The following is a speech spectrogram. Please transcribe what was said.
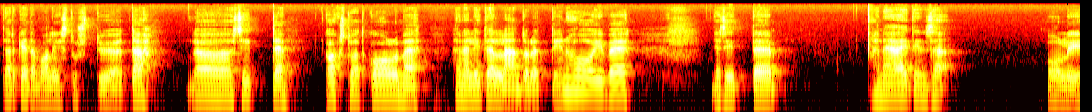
tärkeää valistustyötä. Öö, sitten 2003 hänellä itsellään todettiin HIV, ja sitten hänen äitinsä oli,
